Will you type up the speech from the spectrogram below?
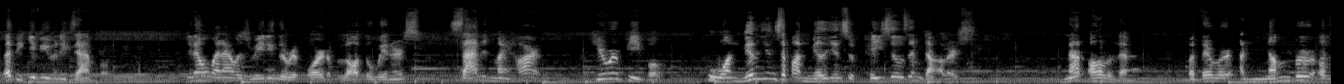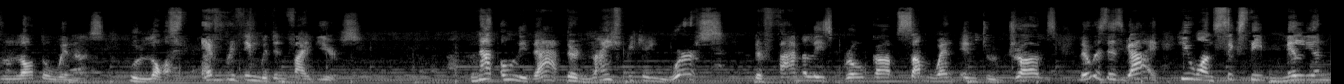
Let me give you an example. You know, when I was reading the report of lotto winners, saddened my heart. Here were people who won millions upon millions of pesos and dollars. Not all of them, but there were a number of lotto winners who lost everything within five years. Not only that, their life became worse. Their families broke up. Some went into drugs. There was this guy. He won 60 million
